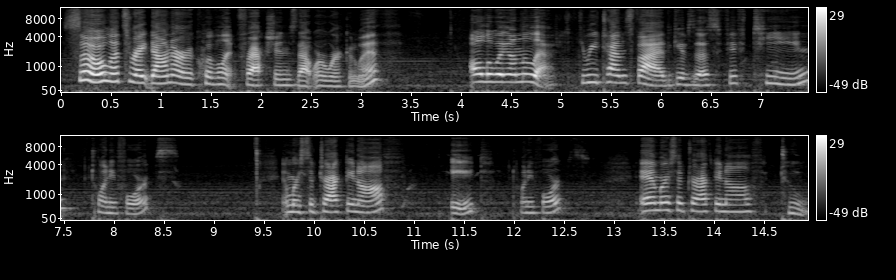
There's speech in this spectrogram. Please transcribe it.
So let's write down our equivalent fractions that we're working with. All the way on the left, 3 times 5 gives us 15 24ths. And we're subtracting off 8 24ths. And we're subtracting off 2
